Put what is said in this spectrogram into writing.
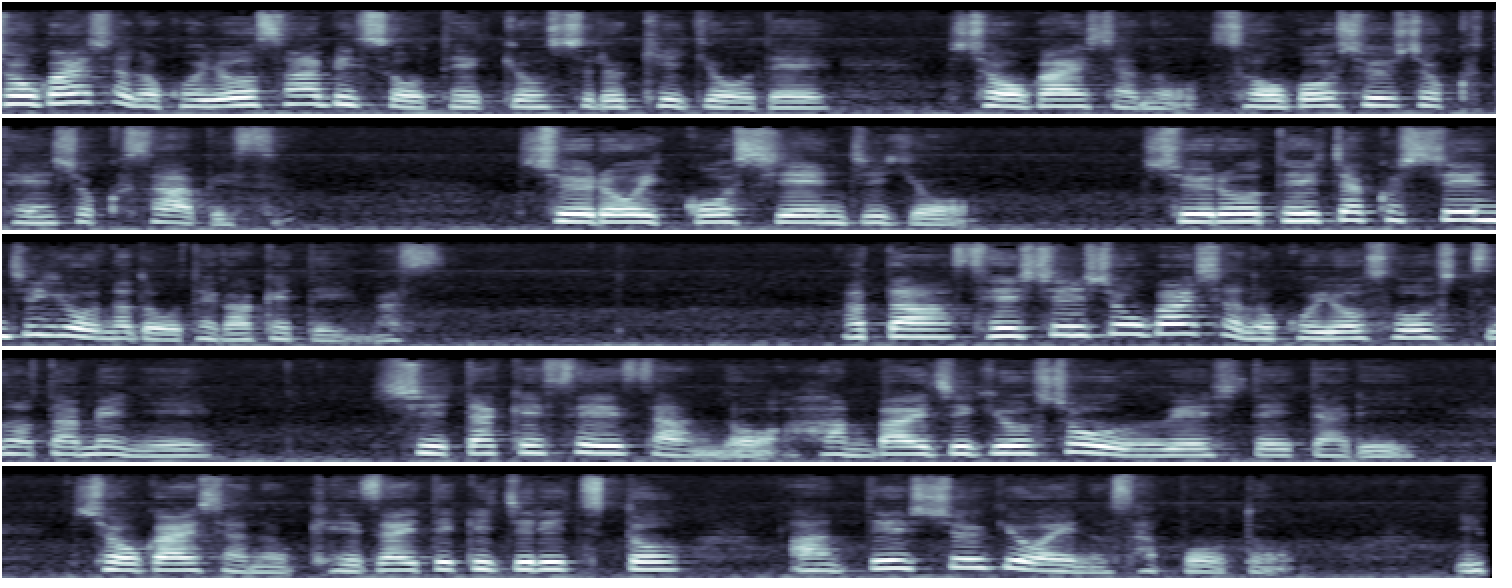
障害者の雇用サービスを提供する企業で障害者の総合就職転職サービス就労移行支援事業就労定着支援事業などを手掛けています。また精神障害者の雇用創出のためにしいたけ生産の販売事業所を運営していたり障害者の経済的自立と安定就業へのサポート一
